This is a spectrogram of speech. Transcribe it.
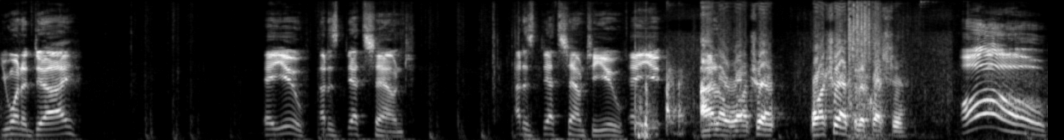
You want to die? Hey, you. How does death sound? How does death sound to you? Hey, you. I don't know. Why don't you, why don't you the question? Oh!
